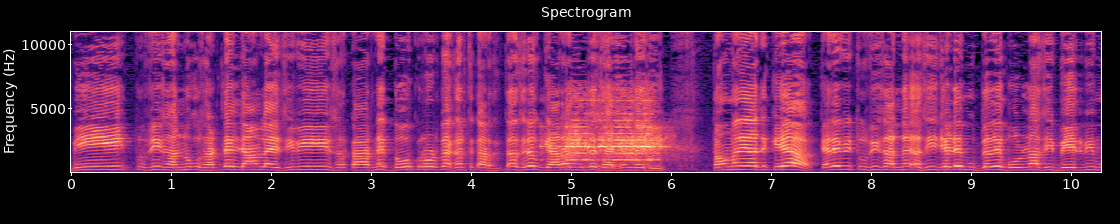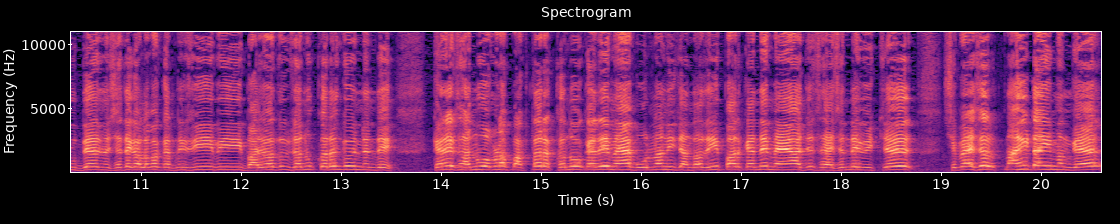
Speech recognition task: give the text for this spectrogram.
ਵੀ ਤੁਸੀਂ ਸਾਨੂੰ ਸਾਡੇ ਤੇ ਇਲਜ਼ਾਮ ਲਾਏ ਸੀ ਵੀ ਸਰਕਾਰ ਨੇ 2 ਕਰੋੜ ਰੁਪਏ ਖਰਚ ਕਰ ਦਿੱਤਾ ਸਿਰਫ 11 ਮਿੰਟ ਦੇ ਸੈਸ਼ਨ ਦੇ ਲਈ। ਤਾਂ ਉਹਨਾਂ ਨੇ ਅੱਜ ਕਿਹਾ, ਕਹਿੰਦੇ ਵੀ ਤੁਸੀਂ ਸਾਨੂੰ, ਅਸੀਂ ਜਿਹੜੇ ਮੁੱਦੇ ਤੇ ਬੋਲਣਾ ਸੀ, ਬੇਦਬੀ ਮੁੱਦੇ ਨਸ਼ੇ ਤੇ ਗੱਲਬਾਤ ਕਰਨੀ ਸੀ, ਵੀ ਬਾਜਵਾ ਤੁਸੀਂ ਸਾਨੂੰ ਕਰਨ ਕਿਉਂ ਨਹੀਂ ਦਿੰਦੇ। ਕਹਿੰਦੇ ਸਾਨੂੰ ਆਪਣਾ ਪੱਖ ਰੱਖਣ ਦਿਓ, ਕਹਿੰਦੇ ਮੈਂ ਬੋਲਣਾ ਨਹੀਂ ਚਾਹੁੰਦਾ ਸੀ, ਪਰ ਕਹਿੰਦੇ ਮੈਂ ਅੱਜ ਸੈਸ਼ਨ ਦੇ ਵਿੱਚ ਸਪੈਸ਼ਲ ਤਾਂ ਹੀ ਟਾਈਮ ਮੰਗਿਆ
